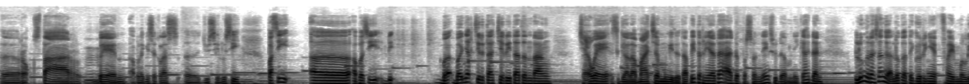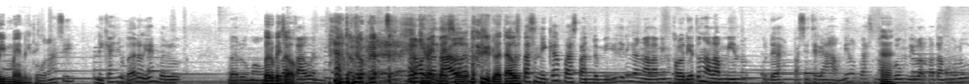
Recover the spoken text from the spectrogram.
eh, rockstar band, apalagi sekelas eh, Juicy Lucy, pasti eh, apa sih di- ba- banyak cerita-cerita tentang cewek segala macam gitu. Tapi ternyata ada personil yang sudah menikah dan lu ngerasa nggak lu kategorinya family man gitu? Orang sih nikah juga baru ya, baru baru mau Baru dua besok? tahun. baru mau dua tahun. baru dua tahun. Terus pas nikah pas pandemi juga jadi nggak ngalamin. Kalau dia tuh ngalamin udah pas istrinya hamil pas manggung di luar kota mulu.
